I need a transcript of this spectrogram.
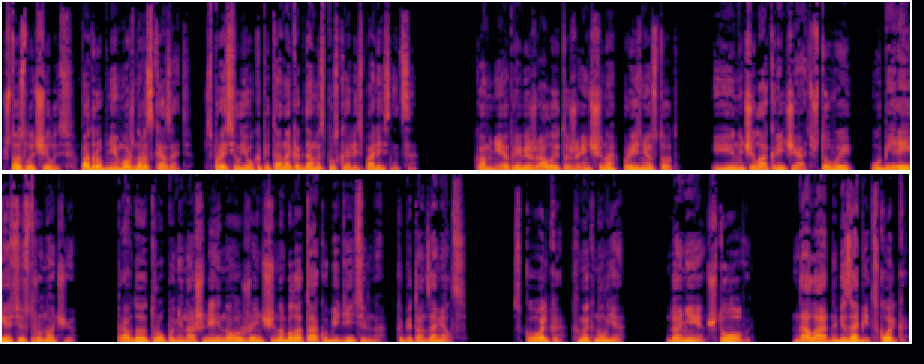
«Что случилось? Подробнее можно рассказать?» — спросил я у капитана, когда мы спускались по лестнице. «Ко мне прибежала эта женщина», — произнес тот, «и начала кричать, что вы убили ее сестру ночью. Правда, трупа не нашли, но женщина была так убедительна. Капитан замялся. «Сколько?» — хмыкнул я. «Да нет, что вы!» «Да ладно, без обид. Сколько?»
